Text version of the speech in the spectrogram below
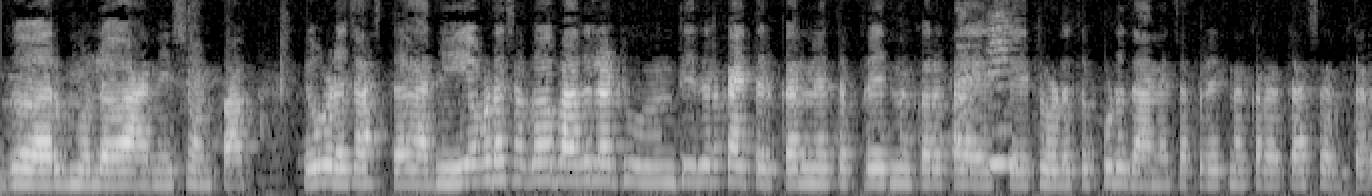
घर मुलं आणि स्वयंपाक एवढंच असतं. आणि एवढं सगळं बाजूला ठेवून ती जर काहीतरी करण्याचा प्रयत्न करत आहे ते थोडंसं पुढे जाण्याचा प्रयत्न करत असेल तर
